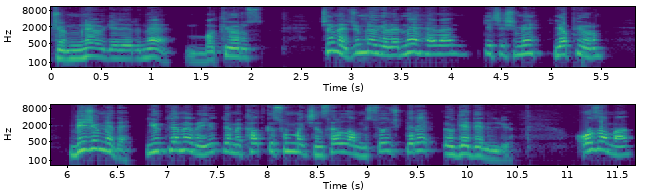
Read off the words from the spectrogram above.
cümle ögelerine bakıyoruz. Şimdi cümle ögelerine hemen geçişimi yapıyorum. Bir cümlede yükleme ve yükleme katkı sunmak için sıralanmış sözcüklere öge deniliyor. O zaman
